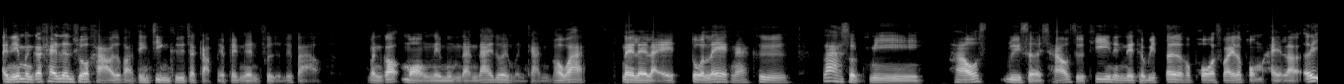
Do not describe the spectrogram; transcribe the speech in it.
อันนี้มันก็แค่เรื่องชั่วคราวหรือเปล่าจริง ๆ คือจะกลับไปเป็นเงินฝืดหรือเปล่า มันก็มองในมุมนั้นได้ด้วยเหมือนกัน เพราะว่าในหลาย ๆ ตัวเลขนะ คือล่าสุดมี House Research House อยู่ที่หนึ่งในทวิตเตอร์เขาโพสต์ไว้แล้วผมเห็นแล้ว เอ้ย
